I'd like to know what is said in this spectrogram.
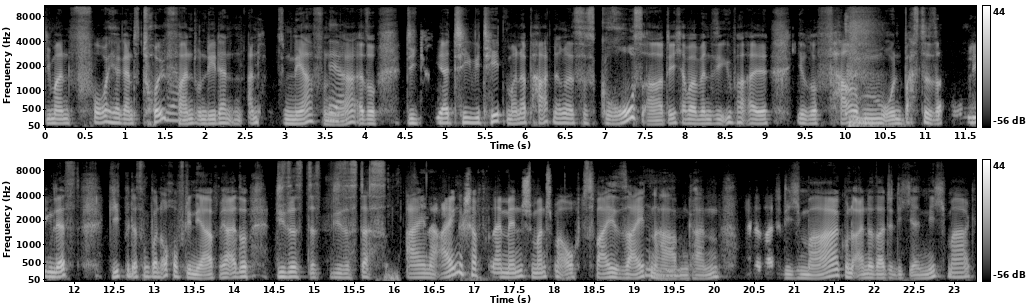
die man vorher ganz toll ja. fand und die dann anfangen zu nerven. Ja. ja. Also die Kreativität meiner Partnerin ist es großartig, aber wenn sie überall ihre Farben und Bastelsachen rumliegen lässt, geht mir das irgendwann auch auf die Nerven. Ja, also dieses, das, dieses, dass eine Eigenschaft von einem Menschen manchmal auch zwei Seiten mhm. haben kann. Eine Seite, die ich mag und eine Seite, die ich eher nicht mag.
